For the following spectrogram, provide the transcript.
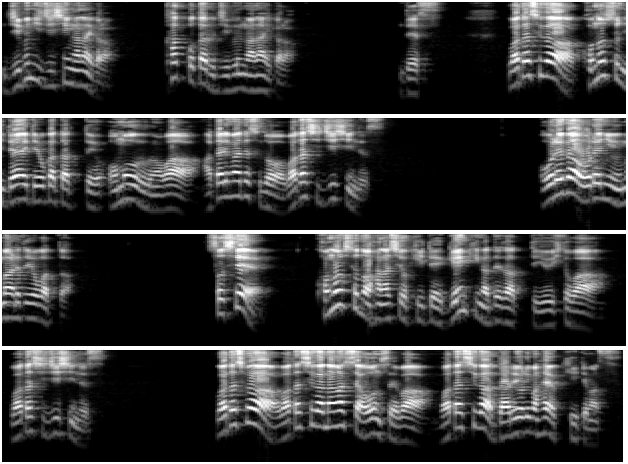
自分に自信がないから。確固たる自分がないから。です。私がこの人に出会えてよかったって思うのは当たり前ですけど、私自身です。俺が俺に生まれてよかった。そして、この人の話を聞いて元気が出たっていう人は私自身です。私は、私が流した音声は私が誰よりも早く聞いてます。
